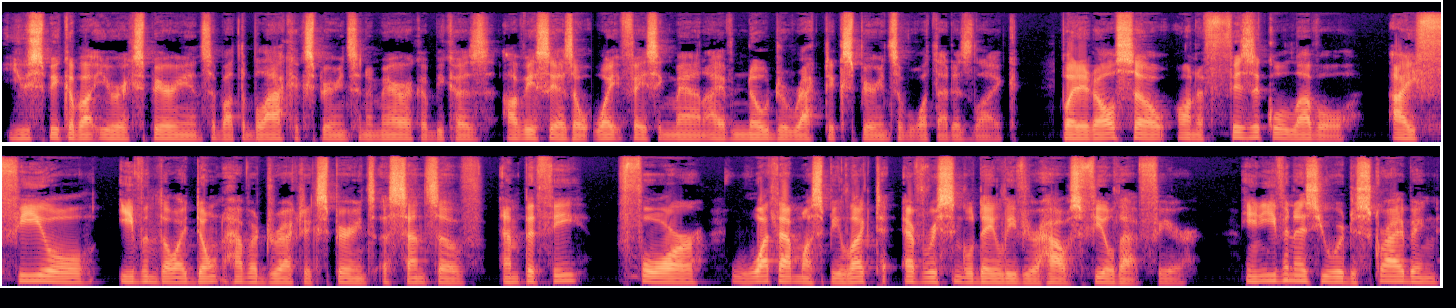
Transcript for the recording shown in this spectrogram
you speak about your experience, about the black experience in America, because obviously, as a white facing man, I have no direct experience of what that is like but it also, on a physical level, I feel, even though I don't have a direct experience, a sense of empathy for what that must be like to every single day leave your house, feel that fear. And even as you were describing,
